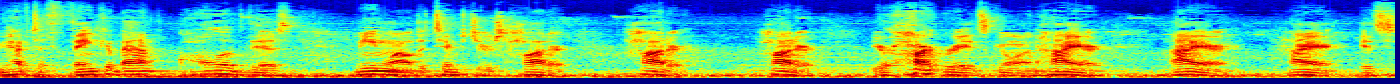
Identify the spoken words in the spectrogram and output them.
you have to think about all of this. Meanwhile the temperature is hotter hotter hotter. Your heart rate's going higher higher higher. It's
